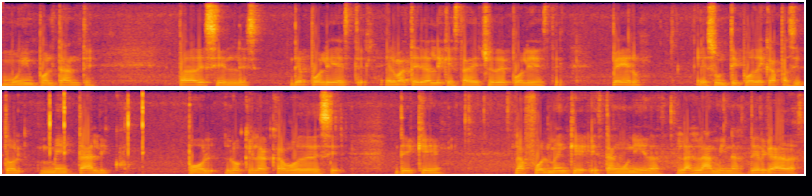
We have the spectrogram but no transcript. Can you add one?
muy importante para decirles de poliéster. El material que está hecho de poliéster pero es un tipo de capacitor metálico por lo que le acabo de decir de que la forma en que están unidas las láminas delgadas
